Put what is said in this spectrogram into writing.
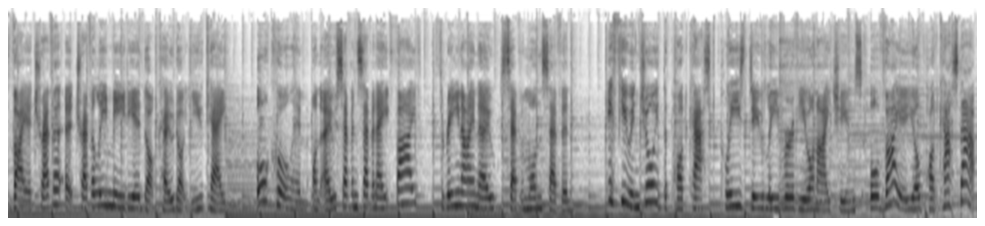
via trevor at trevorleemedia.co.uk or call him on 07785 390 717. If you enjoyed the podcast, please do leave a review on iTunes or via your podcast app.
